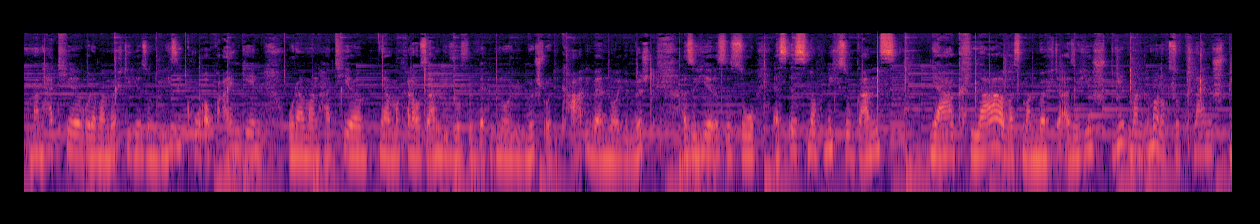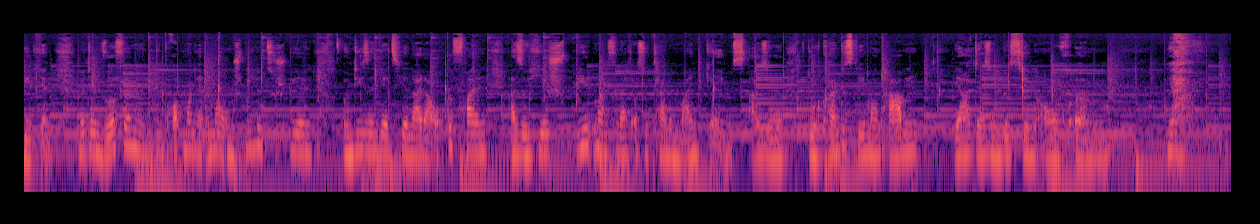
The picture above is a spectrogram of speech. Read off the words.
man hat hier oder man möchte hier so ein Risiko auch eingehen oder man hat hier, ja, man kann auch sagen, die Würfel werden neu gemischt oder die Karten werden neu gemischt. Also hier ist es so, es ist noch nicht so ganz, ja, klar, was man möchte. Also hier spielt man immer noch so kleine Spielchen. Mit den Würfeln, die braucht man ja immer, um Spiele zu spielen. Und die sind jetzt hier leider auch gefallen. Also hier spielt man vielleicht auch so kleine Mindgames. Also du könntest jemand haben, ja, der so ein bisschen auch, ähm, ja,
